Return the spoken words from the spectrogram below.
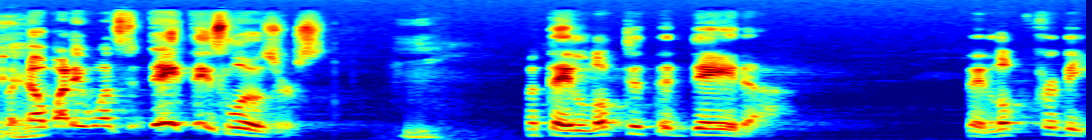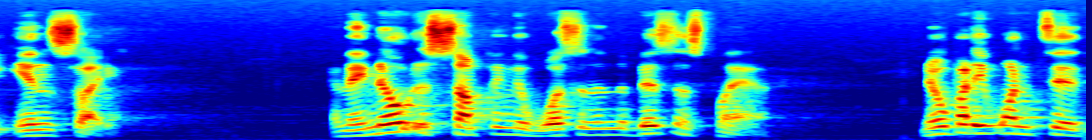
but yeah. nobody wants to date these losers. But they looked at the data, they looked for the insight, and they noticed something that wasn't in the business plan. Nobody wanted to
